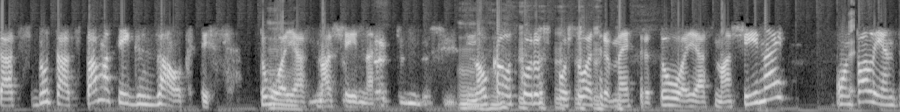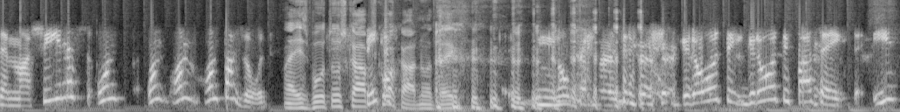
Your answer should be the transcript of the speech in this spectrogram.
tāds, nu, tāds pamatīgs zelktis tojās mm. mašīnai. Mhm. Nu, kaut kur uz pusotra metra tojās mašīnai, un palien zem mašīnas, un, un, un, un pazūd. Nē, es būtu uzkāpis Tikai- kokā noteikti. nu, grūti, grūti pateikt. Iz,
